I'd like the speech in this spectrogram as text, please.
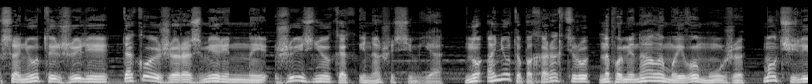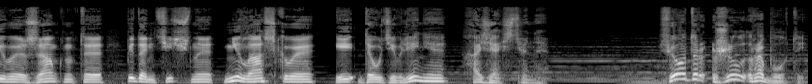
с Анютой жили такой же размеренной жизнью, как и наша семья. Но Анюта по характеру напоминала моего мужа, молчаливая, замкнутая, педантичная, неласковая и, до удивления, хозяйственная. Федор жил работой.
